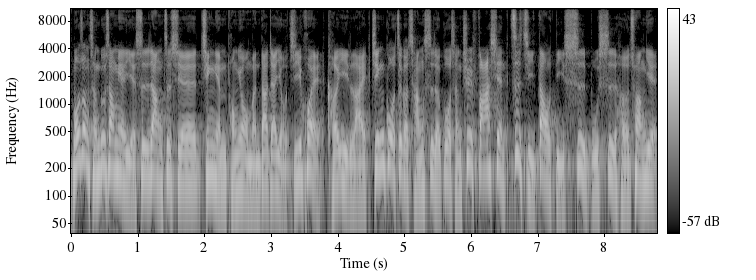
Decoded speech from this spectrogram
某种程度上面也是让这些青年朋友们，大家有机会可以来经过这个尝试的过程，去发现自己到底适不适合创业。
